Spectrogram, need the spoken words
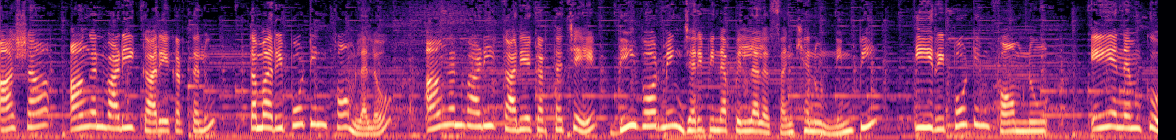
ఆశా ఆంగన్వాడీ కార్యకర్తలు తమ రిపోర్టింగ్ ఫామ్లలో ఆంగన్వాడీ కార్యకర్తచే డీవార్మింగ్ జరిపిన పిల్లల సంఖ్యను నింపి ఈ రిపోర్టింగ్ ఫామ్ను ఏఎన్ఎంకు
